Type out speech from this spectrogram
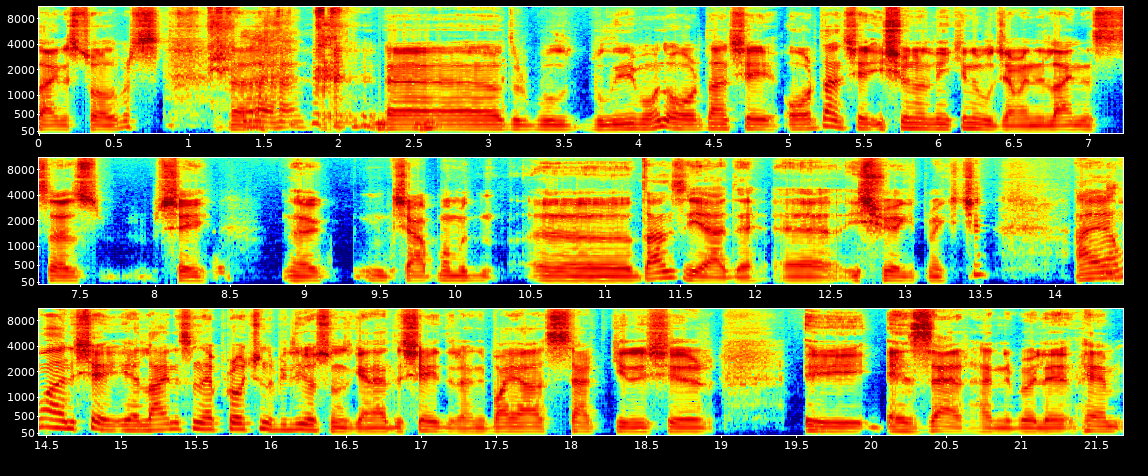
Linus Tolvers. Ee, ee, dur bul, bulayım onu. Oradan şey oradan şey işinin linkini bulacağım. Hani Linus'a şey e, şey yapmamdan ziyade e, issue'ya gitmek için. Ay, ama hani şey e, Linus'ın approach'unu biliyorsunuz genelde şeydir hani bayağı sert girişir e, ezer hani böyle hem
